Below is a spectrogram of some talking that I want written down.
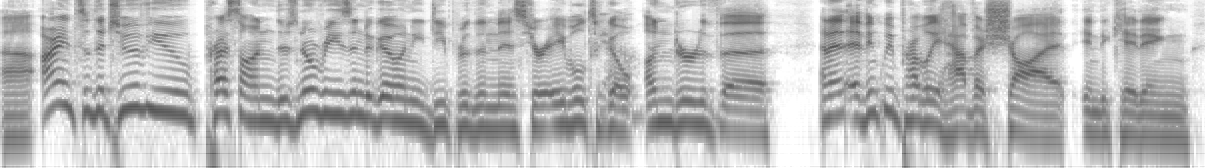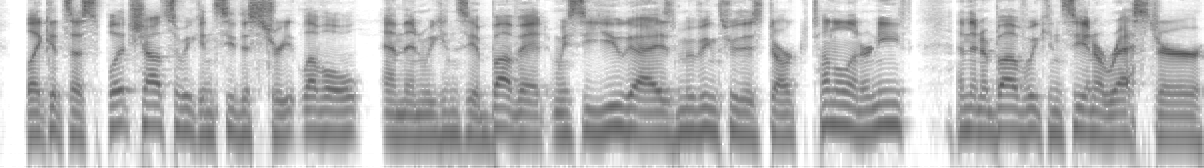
Uh, all right, so the two of you press on. There's no reason to go any deeper than this. You're able to Yeah. go under the, and I, I think we probably have a shot indicating like it's a split shot, so we can see the street level, and then we can see above it, and we see you guys moving through this dark tunnel underneath, and then above we can see an arrestor,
